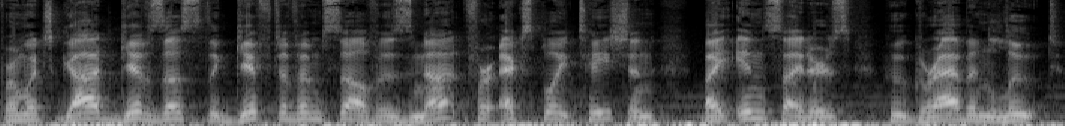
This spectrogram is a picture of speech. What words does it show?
from which God gives us the gift of himself is not for exploitation by insiders who grab and loot.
